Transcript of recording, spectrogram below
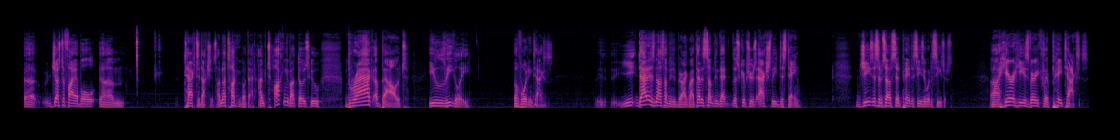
uh, justifiable um, tax deductions. I'm not talking about that. I'm talking about those who brag about illegally avoiding taxes that is not something to brag about. That is something that the scriptures actually disdain. Jesus himself said, Pay to Caesar what is Caesar's. Uh, here he is very clear pay taxes.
